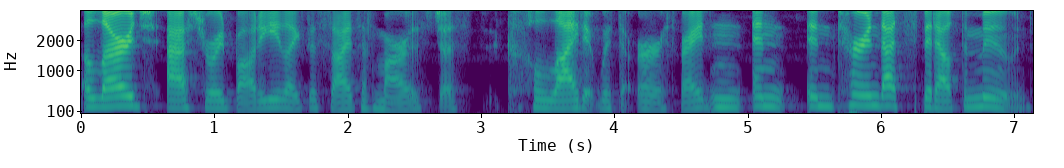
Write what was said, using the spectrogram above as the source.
a large asteroid body like the size of Mars just collided with the Earth, right? And and in turn that spit out the moon.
